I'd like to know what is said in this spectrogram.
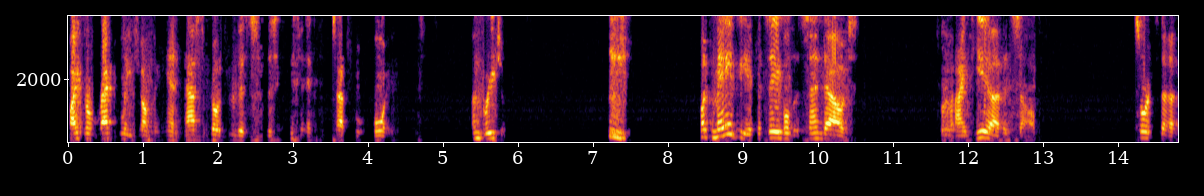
by directly jumping in. It has to go through this this infinite conceptual void, it's unbreachable. but maybe if it's able to send out sort of an idea of itself, sort to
